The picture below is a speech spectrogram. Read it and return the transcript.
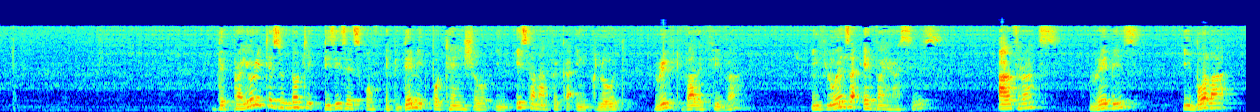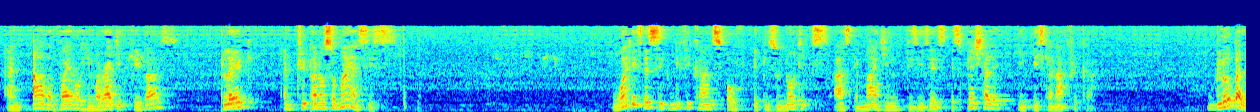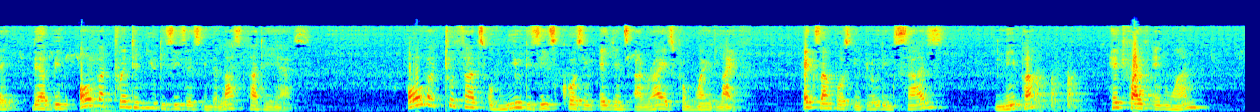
The priority zoonotic diseases of epidemic potential in Eastern Africa include Rift Valley fever, influenza A viruses, anthrax, rabies, Ebola and other viral hemorrhagic fevers, plague, and trypanosomiasis. What is the significance of epizoonotics as emerging diseases, especially in Eastern Africa? Globally, there have been over 20 new diseases in the last 30 years. Over two-thirds of new disease-causing agents arise from wildlife. Examples including SARS, Nipah, H5N1,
